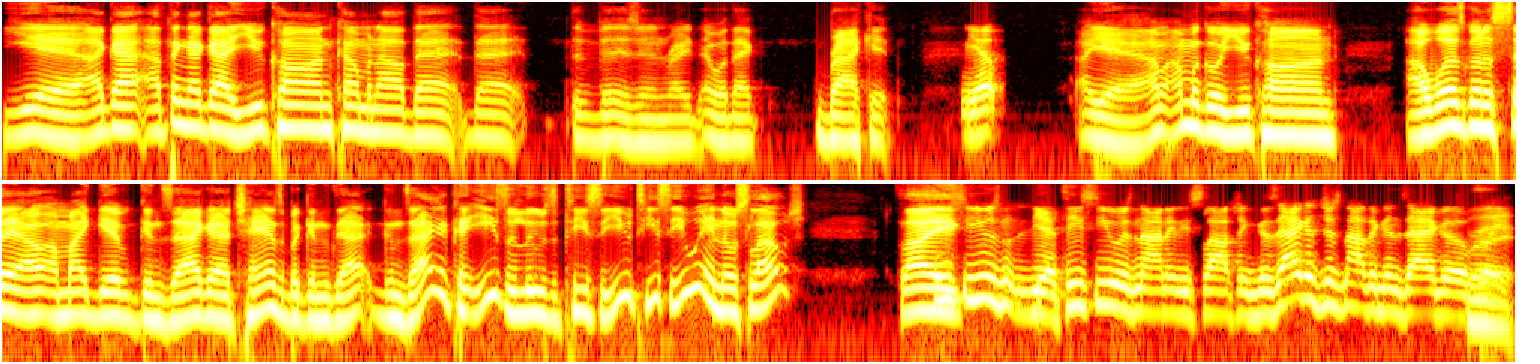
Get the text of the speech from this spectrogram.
Yeah, I got I think I got UConn coming out that that division right or that bracket. Yep. Uh, yeah, I'm, I'm gonna go UConn. I was gonna say I, I might give Gonzaga a chance, but Gonzaga, Gonzaga could easily lose to TCU. TCU ain't no slouch. Like TCU is yeah, TCU is not any slouching. Gonzaga's just not the Gonzaga of right,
